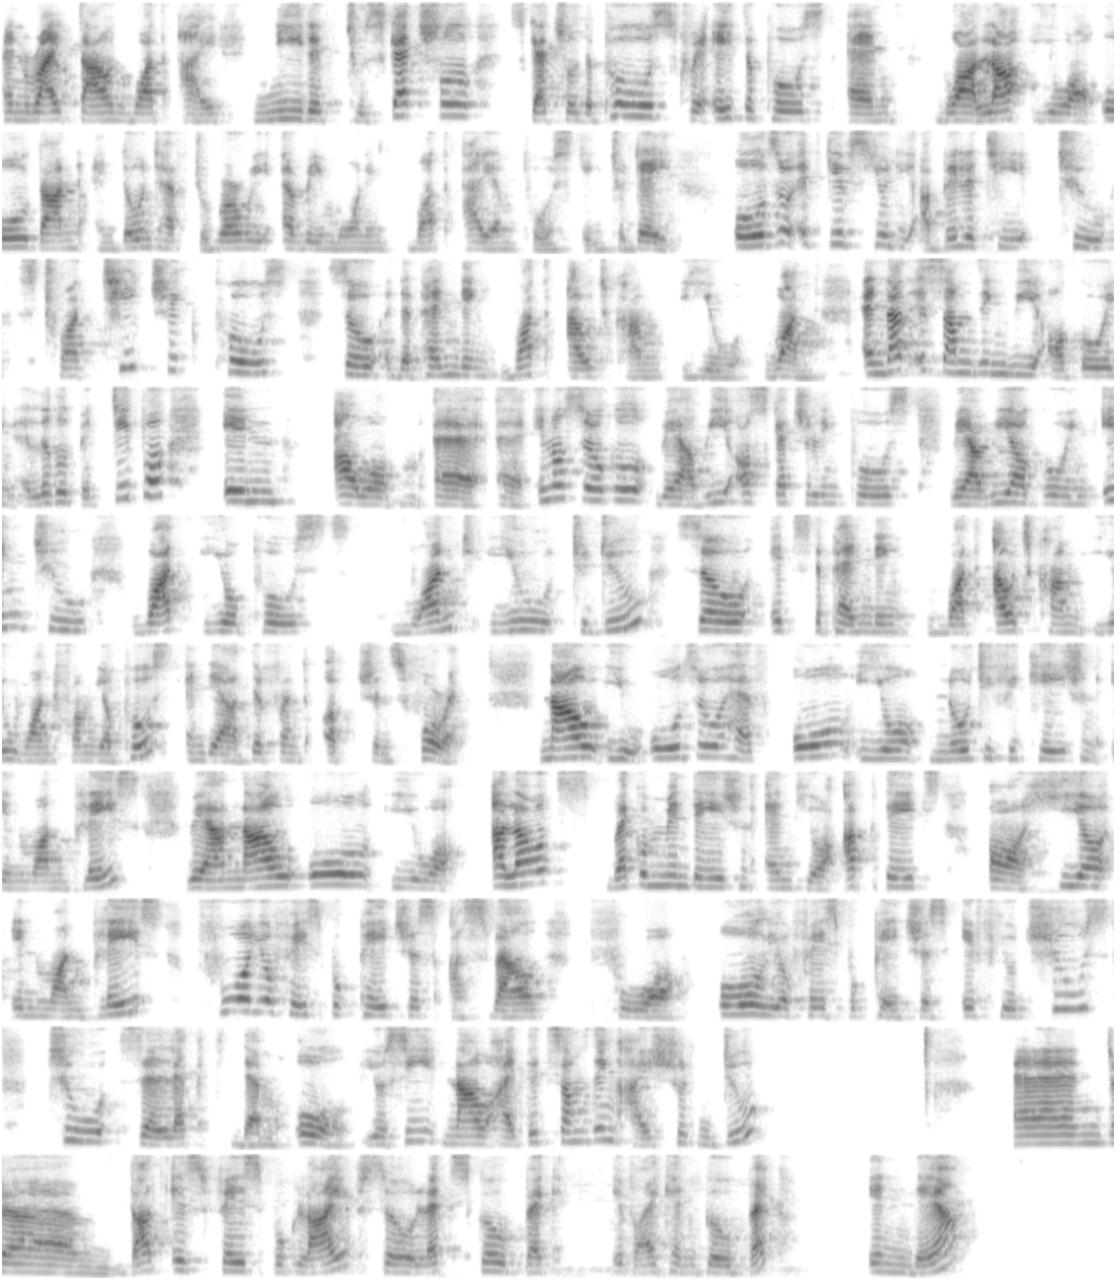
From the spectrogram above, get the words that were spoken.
and write down what I needed to schedule, schedule the post, create the post, and voila, you are all done and don't have to worry every morning what I am posting today. Also, it gives you the ability to strategic post. So depending what outcome you want. And that is something we are going a little bit deeper in our uh, uh, inner circle where we are scheduling posts, where we are going into what your posts want you to do. So it's depending what outcome you want from your post and there are different options for it. Now you also have all your notification in one place where now all your alerts, recommendation and your updates are here in one place for your Facebook pages as well for all your Facebook pages if you choose to select them all. You see, now I did something I shouldn't do. And um, that is Facebook Live. So let's go back, if I can go back in there,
